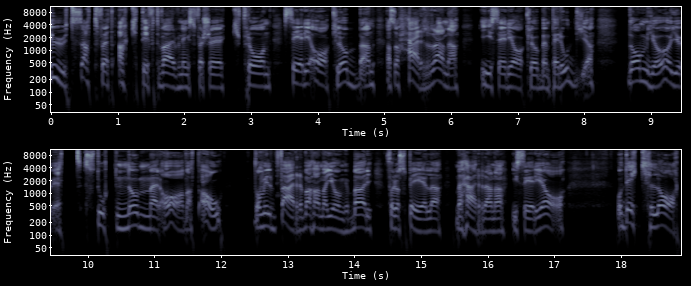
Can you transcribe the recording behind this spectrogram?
utsatt för ett aktivt värvningsförsök från Serie A-klubben, alltså herrarna i Serie A-klubben Perugia. De gör ju ett stort nummer av att oh, de vill värva Hanna Ljungberg för att spela med herrarna i Serie A. Och det är klart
